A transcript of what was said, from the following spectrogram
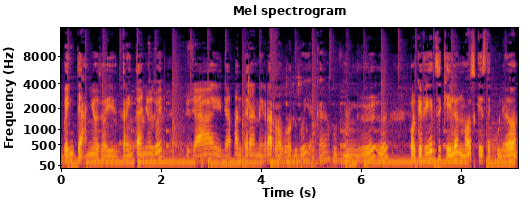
20 años, güey, 30 años, güey. Pues ya, ya Pantera Negra robot, güey, acá. Porque fíjense que Elon Musk, este culero,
